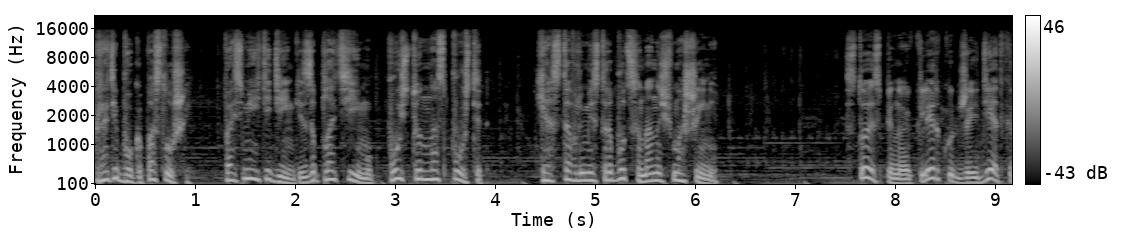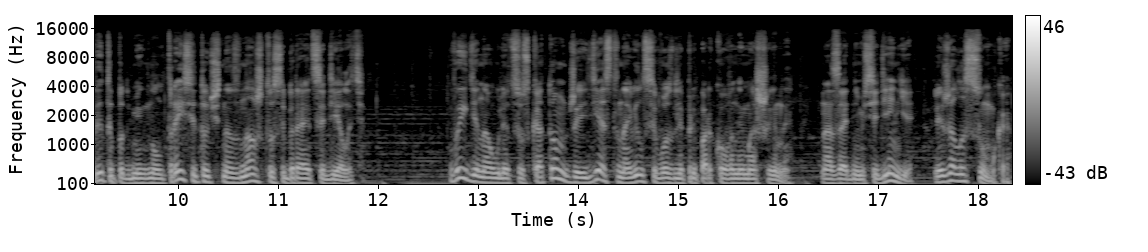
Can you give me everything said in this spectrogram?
«Ради бога, послушай. Возьми эти деньги, заплати ему, пусть он нас пустит. Я оставлю мистера Бутса на ночь в машине». Стоя спиной к клерку, Джей Ди открыто подмигнул Трейси, точно знал, что собирается делать. Выйдя на улицу с котом, Джей Ди остановился возле припаркованной машины. На заднем сиденье лежала сумка.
